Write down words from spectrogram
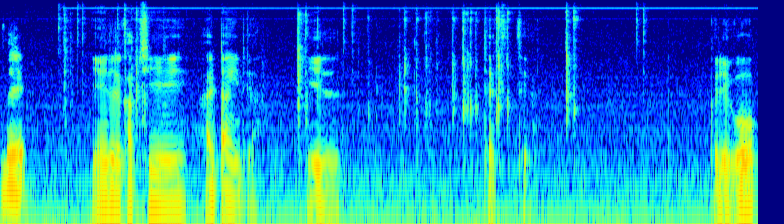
네. 얘네들 값이 할당이 돼요. 1 텍스트 그리고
